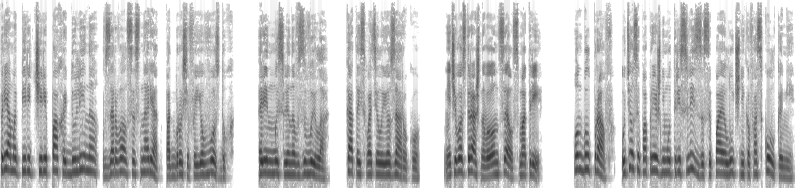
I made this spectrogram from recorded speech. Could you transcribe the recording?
Прямо перед черепахой Дулина взорвался снаряд, подбросив ее в воздух. Рин мысленно взвыла. Катай схватил ее за руку. Ничего страшного, он цел, смотри. Он был прав. Утесы по-прежнему тряслись, засыпая лучников осколками.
